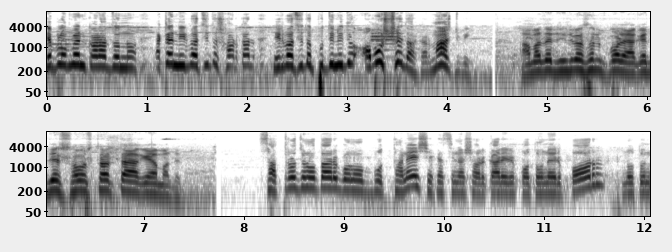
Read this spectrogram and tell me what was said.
ডেভেলপমেন্ট করার জন্য একটা নির্বাচিত সরকার নির্বাচিত প্রতিনিধি অবশ্যই দরকার মাস্ট বি আমাদের নির্বাচন পরে আগে যে সংস্কারটা আগে আমাদের। ছাত্র জনতার গণ অভ্যুত্থানে শেখ হাসিনা সরকারের পতনের পর নতুন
